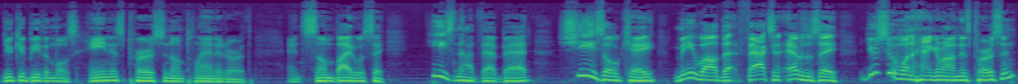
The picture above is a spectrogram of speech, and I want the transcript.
You could be the most heinous person on planet Earth, and somebody will say, He's not that bad. She's okay. Meanwhile, the facts and evidence will say, You shouldn't want to hang around this person.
